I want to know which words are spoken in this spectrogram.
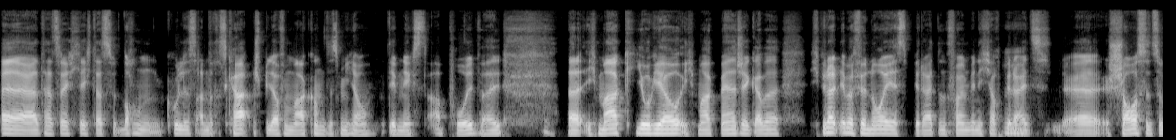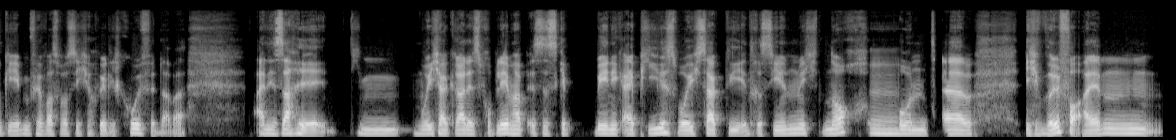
äh, tatsächlich, dass noch ein cooles anderes Kartenspiel auf den Markt kommt, das mich auch demnächst abholt, weil äh, ich mag Yu-Gi-Oh!, ich mag Magic, aber ich bin halt immer für Neues bereit und vor allem bin ich auch Mhm. bereit, äh, Chance zu geben für was, was ich auch wirklich cool finde. Aber eine Sache, die, wo ich ja gerade das Problem habe, ist, es gibt wenig IPs, wo ich sage, die interessieren mich noch. Mhm. Und äh, ich will vor allem,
